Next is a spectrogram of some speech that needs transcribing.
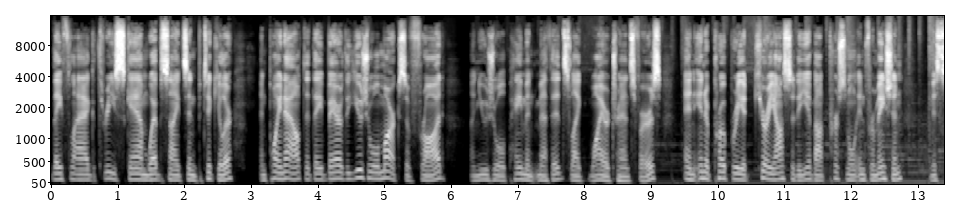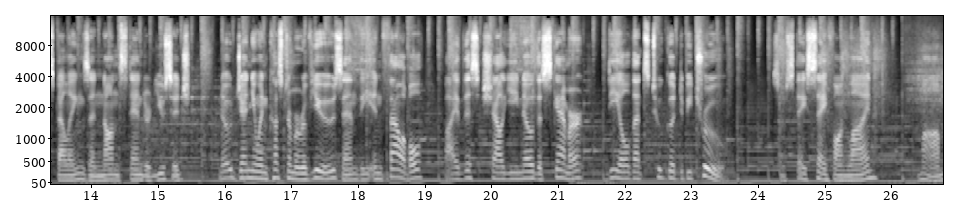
They flag three scam websites in particular and point out that they bear the usual marks of fraud, unusual payment methods like wire transfers, an inappropriate curiosity about personal information, misspellings and non standard usage, no genuine customer reviews, and the infallible, by this shall ye know the scammer, deal that's too good to be true. So stay safe online. Mom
